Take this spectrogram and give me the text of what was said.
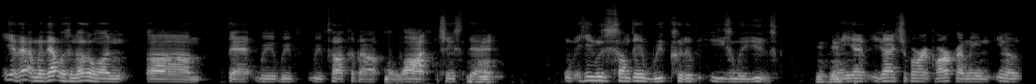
Yeah, that, I mean that was another one um, that we we've we've talked about a lot. Just that he was something we could have easily used. I Mhm. mean, you got you got Jabari Parker. I mean, you know,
